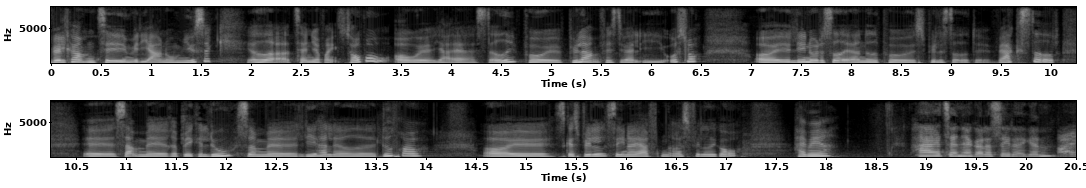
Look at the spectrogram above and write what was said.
Velkommen til Mediano Music. Jeg hedder Tanja Brings Torbo, og øh, jeg er stadig på øh, Bylarm Festival i Oslo. Og øh, lige nu der sidder jeg nede på spillestedet Værkstedet, sammen med Rebecca Lu, som lige har lavet lydprøve, og skal spille senere i aften, også spillet i går. Hej med jer. Hej Tanja, godt at se dig igen. Hej.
